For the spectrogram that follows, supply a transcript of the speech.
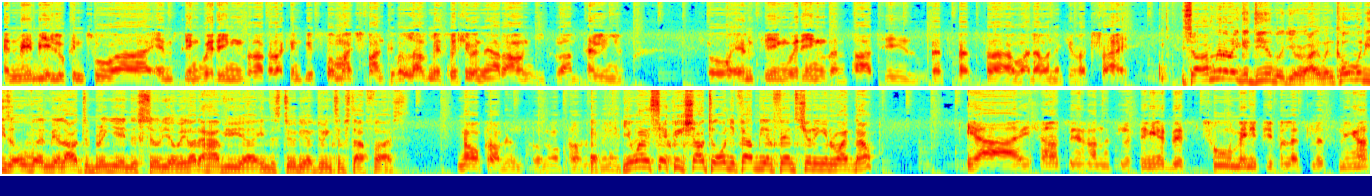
and maybe look into uh, emceeing weddings, and all that. I can be so much fun. People love me, especially when they're around me. So I'm telling you. So emceeing weddings and parties, that's that's uh, what I want to give a try. So I'm gonna make a deal with you, right? When COVID is over and we're allowed to bring you in the studio, we gotta have you uh, in the studio doing some stuff for us. No problem, bro. No problem. You want to say a quick shout to all your family and friends tuning in right now? Yeah, shout out to everyone that's listening. There's too many people that's listening. Uh,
